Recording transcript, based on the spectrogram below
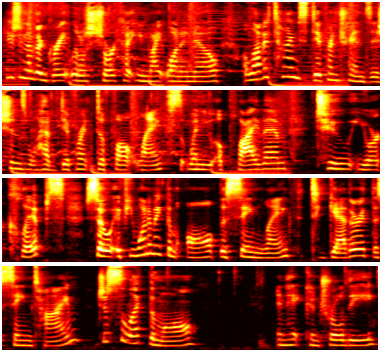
Here's another great little shortcut you might want to know. A lot of times, different transitions will have different default lengths when you apply them to your clips. So, if you want to make them all the same length together at the same time, just select them all and hit Control D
